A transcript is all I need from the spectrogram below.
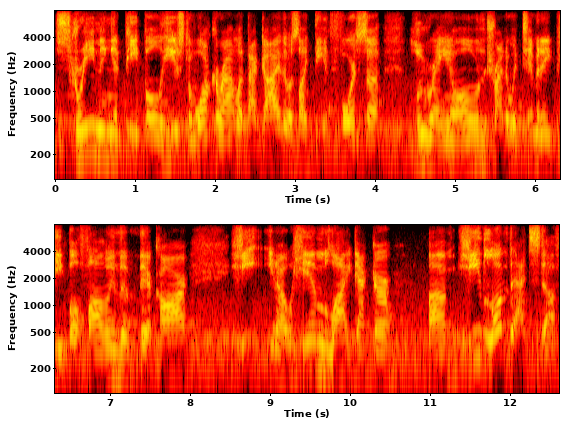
screaming at people. He used to walk around with that guy that was like the enforcer, Lou Rayon, trying to intimidate people, following them their car. He, you know, him, Lydecker, um, he loved that stuff.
